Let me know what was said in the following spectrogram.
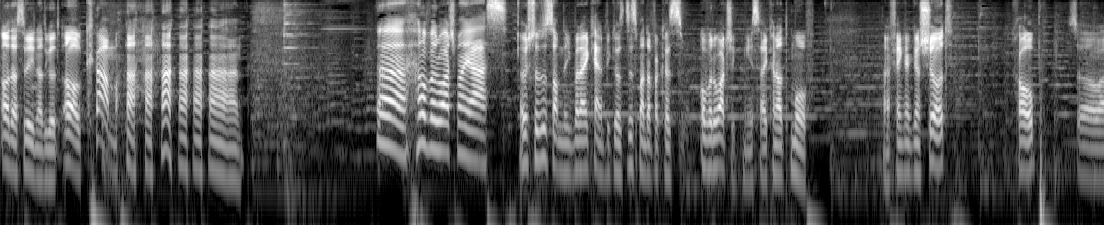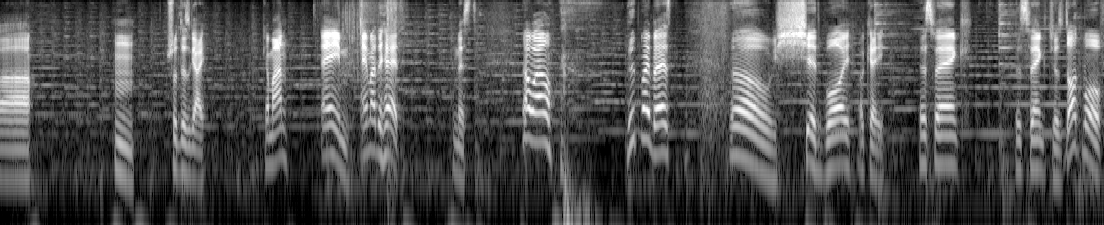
Oh, that's really not good. Oh, come on! Uh, overwatch my ass. I wish to do something, but I can't because this motherfucker is overwatching me, so I cannot move. I think I can shoot. Hope. So, uh... Hmm. Shoot this guy. Come on. Aim. Aim at the head. Missed. Oh well. Did my best. Oh, shit, boy. Okay. This thing. This thing. Just don't move.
